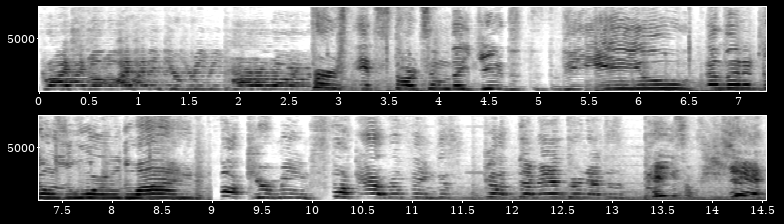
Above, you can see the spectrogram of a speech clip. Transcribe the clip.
Christ, I think you're being paranoid. First, it starts in the U the EU, and then it goes worldwide. Fuck your memes, fuck everything. This goddamn internet is a piece of shit!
